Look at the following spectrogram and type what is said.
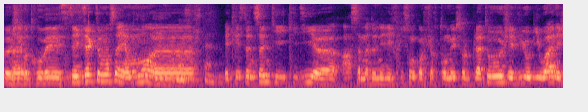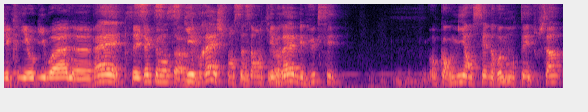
euh, j'ai retrouvé c'est exactement ça. Il y a un moment. euh, Putain. Et Christensen qui, qui dit euh, Ah, ça m'a donné des frissons quand je suis retombé sur le plateau, j'ai vu Obi-Wan et j'ai crié Obi-Wan. euh. Ouais, C'est exactement ça. Ce qui est vrai, je pense sincèrement qui est Ouais. vrai, mais vu que c'est encore mis en scène, remonté, tout ça,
